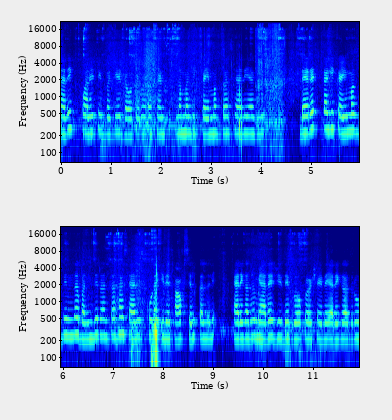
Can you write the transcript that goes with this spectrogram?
ಸ್ಯಾರಿ ಕ್ವಾಲಿಟಿ ಬಗ್ಗೆ ಡೌಟ್ ಬೇಡ ಫ್ರೆಂಡ್ಸ್ ನಮ್ಮಲ್ಲಿ ಕೈಮಗ್ಗ ಸ್ಯಾರಿ ಆಗಲಿ ಡೈರೆಕ್ಟಾಗಿ ಕೈಮಗ್ಗದಿಂದ ಬಂದಿರೋಂತಹ ಸ್ಯಾರೀಸ್ ಕೂಡ ಇದೆ ಸಾಫ್ಟ್ ಸಿಲ್ಕಲ್ಲಿ ಯಾರಿಗಾದರೂ ಮ್ಯಾರೇಜ್ ಇದೆ, ಗೃಹ ಪ್ರವೇಶ ಇದೆ, ಯಾರಿಗಾದರೂ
